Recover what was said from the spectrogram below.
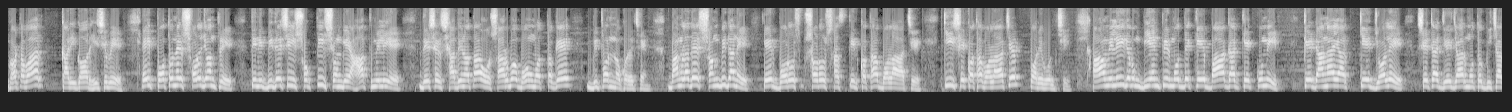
ঘটাবার কারিগর হিসেবে এই পতনের ষড়যন্ত্রে তিনি বিদেশি শক্তির সঙ্গে হাত মিলিয়ে দেশের স্বাধীনতা ও সার্বভৌমত্বকে বিপন্ন করেছেন। বাংলাদেশ সংবিধানে এর বড় সড় শাস্তির কথা বলা আছে। কি সে কথা বলা আছে পরে বলছি। আওয়ামী লীগ এবং বিএনপির মধ্যে কে বাঘ আর কে কুমির, কে ডাঙায় আর কে জলে সেটা যে যার মতো বিচার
